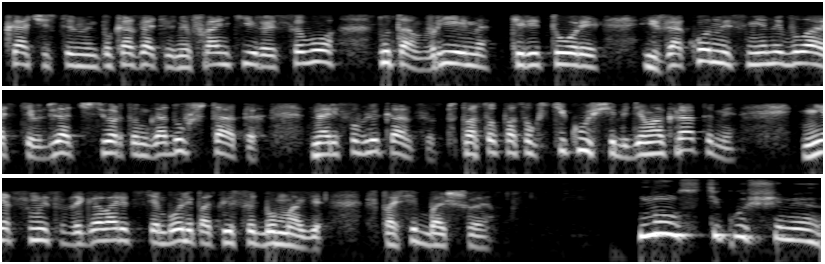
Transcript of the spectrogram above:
качественными показателями фронтира и СВО, ну там время, территории и законной сменой власти в 2024 году в Штатах на республиканцев, поскольку, поскольку с текущими демократами нет смысла договариваться, тем более подписывать бумаги. Спасибо большое. Ну, с текущими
